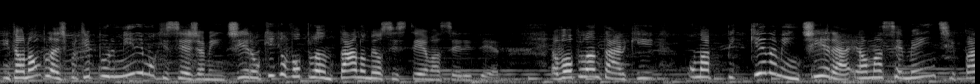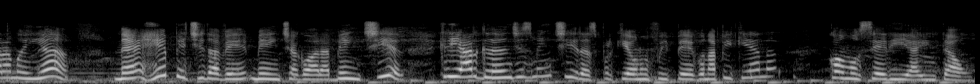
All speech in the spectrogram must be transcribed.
Então não plante, porque por mínimo que seja mentira, o que, que eu vou plantar no meu sistema ser e ter? Eu vou plantar que uma pequena mentira é uma semente para amanhã, né, repetidamente agora mentir, criar grandes mentiras, porque eu não fui pego na pequena, como seria então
